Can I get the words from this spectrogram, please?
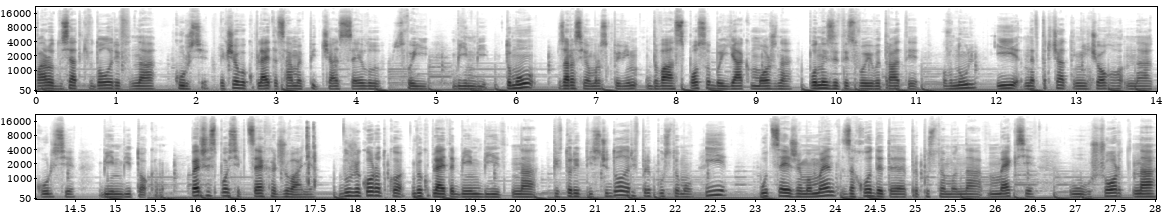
пару десятків доларів на курсі, якщо ви купляєте саме під час сейлу свої BNB. Тому зараз я вам розповім два способи, як можна понизити свої витрати в нуль і не втрачати нічого на курсі BNB токена. Перший спосіб це хеджування. Дуже коротко, ви купляєте BNB на 1500 доларів, припустимо, і у цей же момент заходите, припустимо, на Мексі у шорт на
